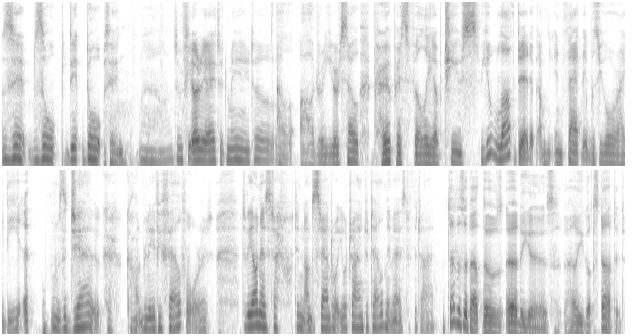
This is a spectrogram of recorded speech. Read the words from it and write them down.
zip, zorp, dip, dorp thing. Well, it infuriated me too. Oh, Audrey, you're so purposefully obtuse. You loved it. Um, in fact, it was your idea. It was a joke. I can't believe you fell for it. To be honest, I didn't understand what you were trying to tell me most of the time. Tell us about those early years, how you got started.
